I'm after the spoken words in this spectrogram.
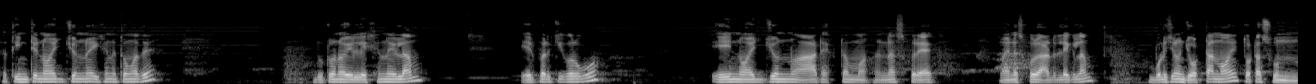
তো তিনটে নয়ের জন্য এখানে তোমাদের দুটো নয় লিখে নিলাম। এরপর কি করব? এই নয়ের জন্য আট একটা মাইনাস করে এক মাইনাস করে আট লিখলাম। বলেছিলাম জোটটা নয় তোটা শূন্য।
